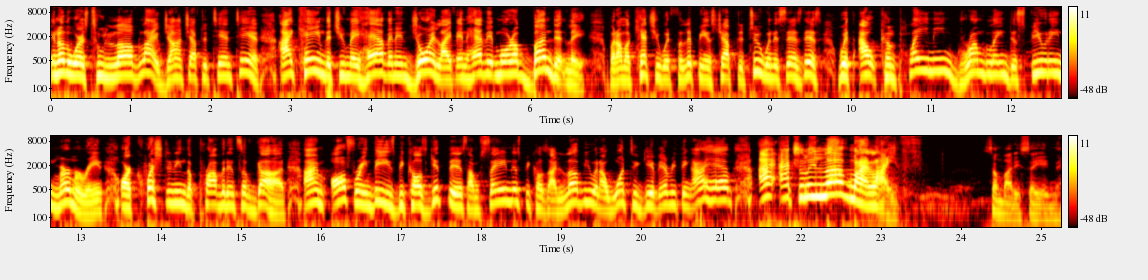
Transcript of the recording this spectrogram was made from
In other words, to love life. John chapter 10 10. I came that you may have and enjoy life and have it more abundantly. But I'm going to catch you with Philippians chapter 2 when it says this without complaining, grumbling, disputing, murmuring, or questioning the providence of God. I'm offering these because, get this, I'm saying this because I love love you and I want to give everything I have. I actually love my life. Somebody say amen.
